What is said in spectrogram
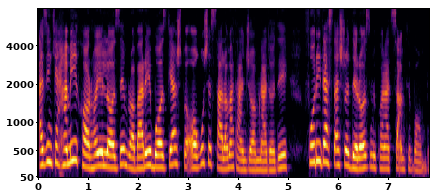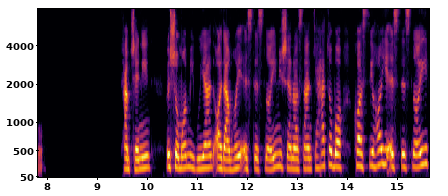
از اینکه همه کارهای لازم را برای بازگشت به آغوش سلامت انجام نداده فوری دستش را دراز می کند سمت بامبو. همچنین به شما می‌گویند های استثنایی می‌شناسند که حتی با کاستی های استثنایی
